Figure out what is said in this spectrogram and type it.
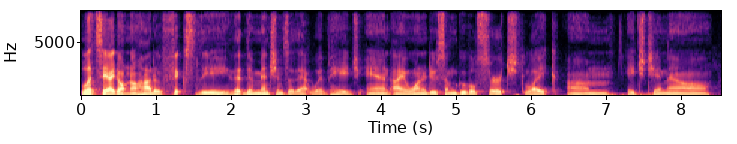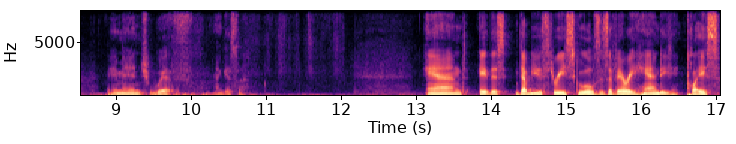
let's say I don't know how to fix the, the dimensions of that web page and I want to do some Google search like um, HTML image width, I guess. And uh, this W3 Schools is a very handy place,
